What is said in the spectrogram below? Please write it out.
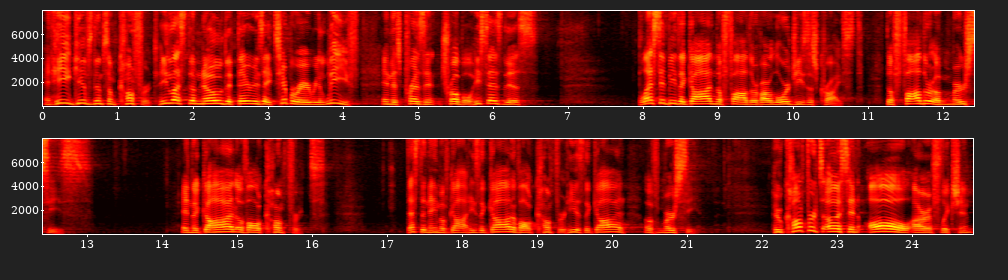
and he gives them some comfort. He lets them know that there is a temporary relief in this present trouble. He says this Blessed be the God and the Father of our Lord Jesus Christ, the Father of mercies and the God of all comfort. That's the name of God. He's the God of all comfort. He is the God of mercy, who comforts us in all our affliction,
